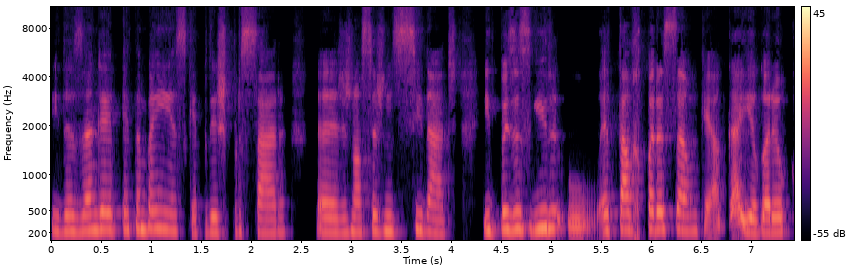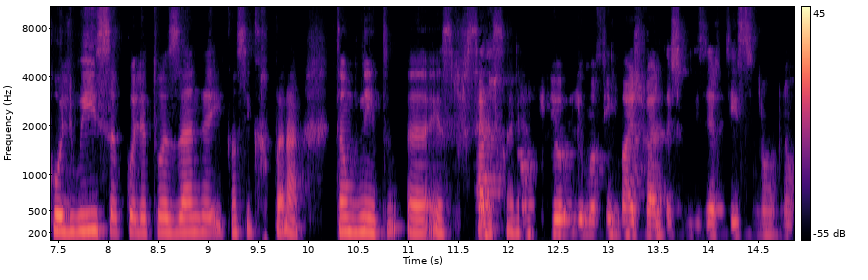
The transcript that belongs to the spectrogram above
e da zanga é, é também esse, que é poder expressar uh, as nossas necessidades. E depois a seguir o, a tal reparação, que é ok, agora eu colho isso, acolho a tua zanga e consigo reparar. Tão bonito uh, esse processo. Eu, e o meu filho mais velho, deixa-me dizer-te isso, não, não.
